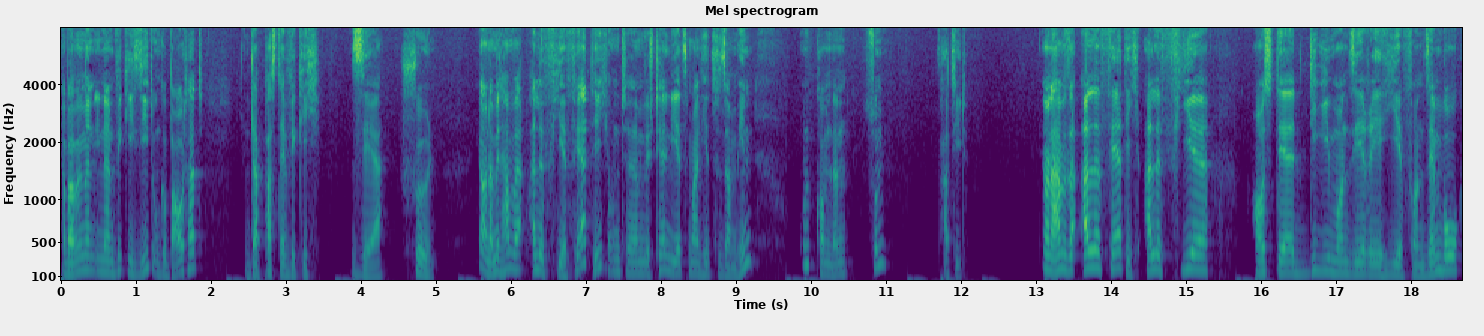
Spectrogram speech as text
Aber wenn man ihn dann wirklich sieht und gebaut hat, da passt er wirklich sehr schön. Ja, und damit haben wir alle vier fertig und äh, wir stellen die jetzt mal hier zusammen hin und kommen dann zum Fazit. Ja, und da haben wir sie alle fertig, alle vier aus der Digimon-Serie hier von Sembo.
